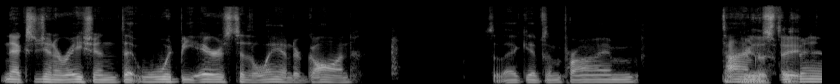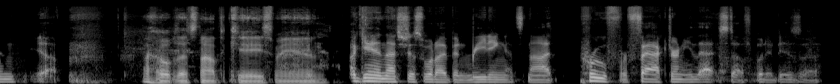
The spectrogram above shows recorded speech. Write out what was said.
next generation that would be heirs to the land are gone. So that gives them prime time Real to swoop in. Yeah. I hope that's not the case, man. Again, that's just what I've been reading. It's not proof or fact or any of that stuff, but it is a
